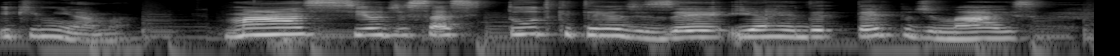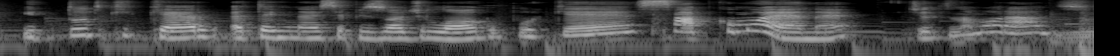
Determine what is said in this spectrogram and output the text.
e que me ama. Mas se eu dissesse tudo que tenho a dizer, ia render tempo demais. E tudo que quero é terminar esse episódio logo, porque sabe como é, né? Dia dos namorados.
